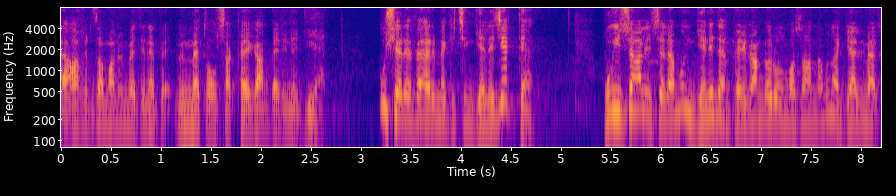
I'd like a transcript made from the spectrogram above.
E, ahir zaman ümmetine ümmet olsak peygamberine diye. Bu şerefe ermek için gelecek de bu İsa Aleyhisselam'ın yeniden peygamber olması anlamına gelmez.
